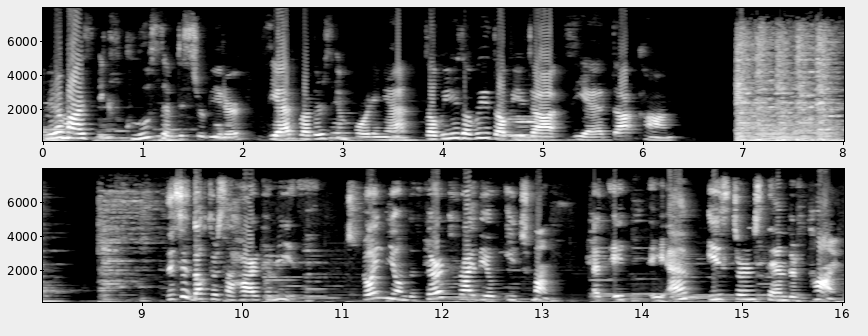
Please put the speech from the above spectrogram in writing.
Miramar's exclusive distributor, Ziyad Brothers Importing at www.ziyad.com. This is Dr. Sahar Khamis. Join me on the third Friday of each month at 8 a.m. Eastern Standard Time.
